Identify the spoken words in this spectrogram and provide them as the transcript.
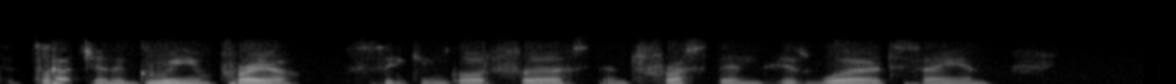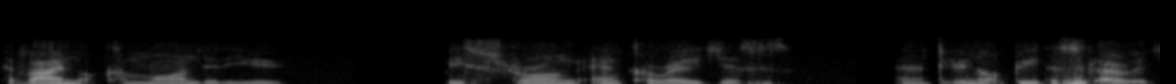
to touch and agree in prayer, seeking God first and trusting His word, saying, Have I not commanded you, be strong and courageous, and do not be discouraged?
